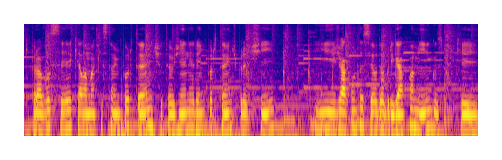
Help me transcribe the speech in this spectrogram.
que para você aquela é uma questão importante, o teu gênero é importante para ti. E já aconteceu de eu brigar com amigos porque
